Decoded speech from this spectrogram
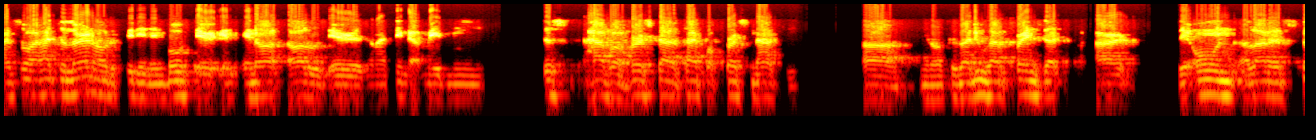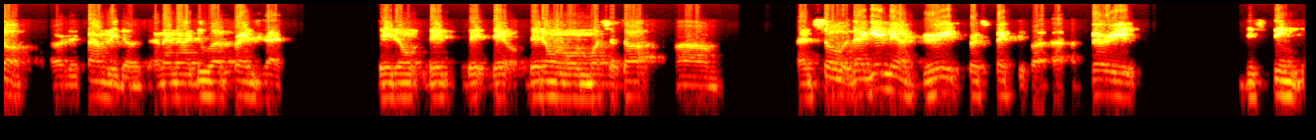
and so I had to learn how to fit in in both areas, in, in all, all those areas. And I think that made me just have a versatile type of personality. Uh, you know, because I do have friends that are they own a lot of stuff, or their family does, and then I do have friends that they don't they they they, they don't own much at all. Um, and so that gave me a great perspective, a, a very distinct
